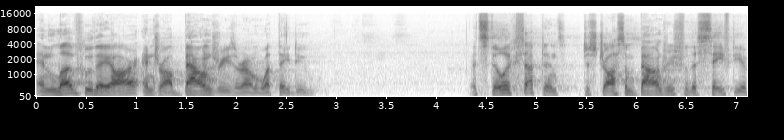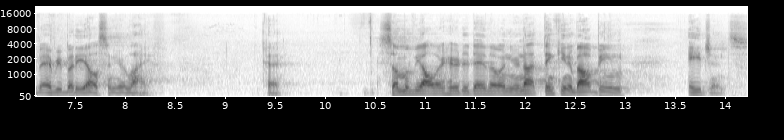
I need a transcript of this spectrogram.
and love who they are and draw boundaries around what they do. It's still acceptance, just draw some boundaries for the safety of everybody else in your life. Okay. Some of y'all are here today, though, and you're not thinking about being agents,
